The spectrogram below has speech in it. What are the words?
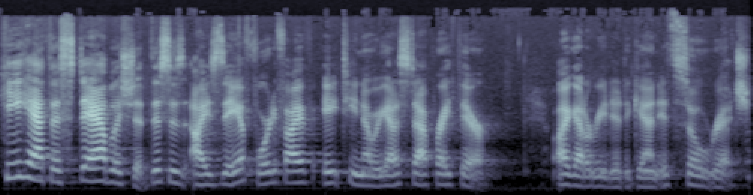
he hath established it. This is Isaiah 45, 18. Now we got to stop right there. I got to read it again. It's so rich.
